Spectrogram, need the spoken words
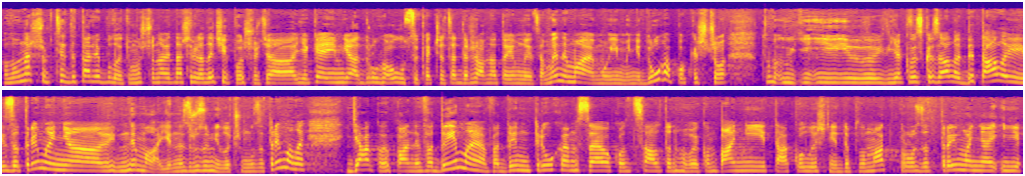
Головне, щоб ці деталі були, тому що навіть наші глядачі пишуть, а яке ім'я друга Усика, чи це державна таємниця? Ми не маємо імені друга поки що. То, і, і, як ви сказали, деталей затримання немає. Не зрозуміло, чому затримали. Дякую, пане Вадиме. Вадим Трюхан, СЕО консалтингової компанії та колишній дипломат про затримання і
